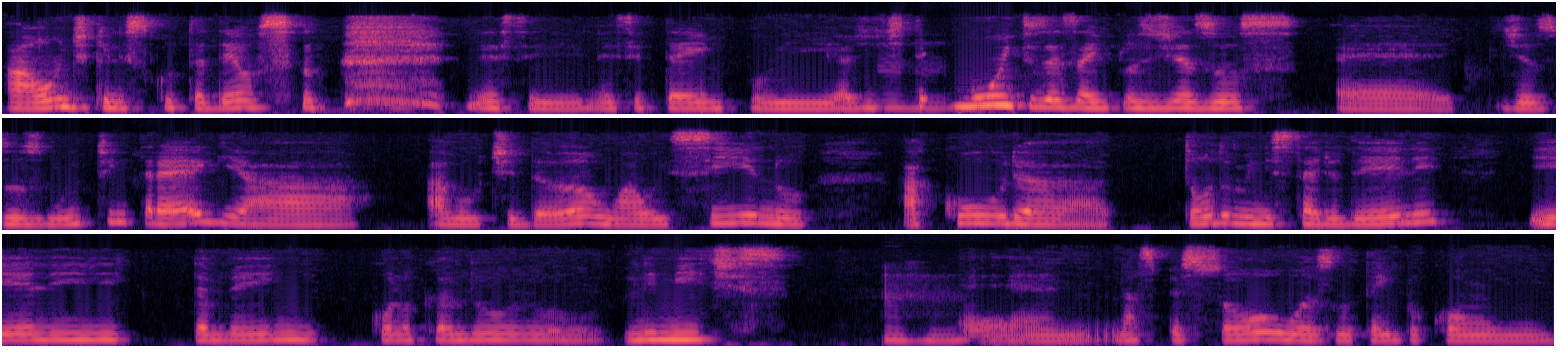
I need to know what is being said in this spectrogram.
aonde que ele escuta Deus nesse, nesse tempo e a gente uhum. tem muitos exemplos de Jesus é, Jesus muito entregue à, à multidão, ao ensino, à cura, todo o ministério dele, e ele também colocando limites uhum. é, nas pessoas, no tempo com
